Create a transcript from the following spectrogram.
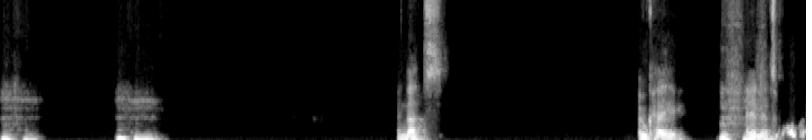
mm-hmm. Mm-hmm. and that's okay mm-hmm. and it's welcome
